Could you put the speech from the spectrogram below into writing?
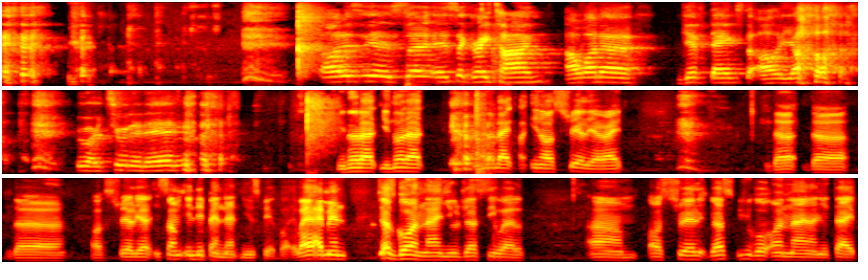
Honestly, it's a, it's a great time. I want to give thanks to all of y'all who are tuning in. You know that you know that you know like in Australia, right? The the the Australia is some independent newspaper. Well, I mean, just go online, you'll just see well, um, Australia. Just if you go online and you type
